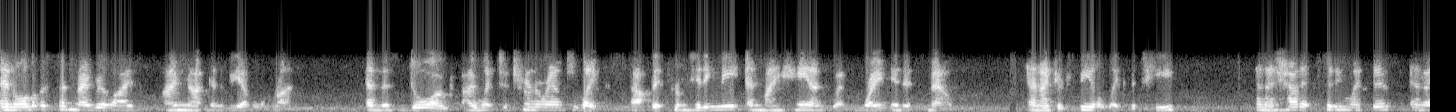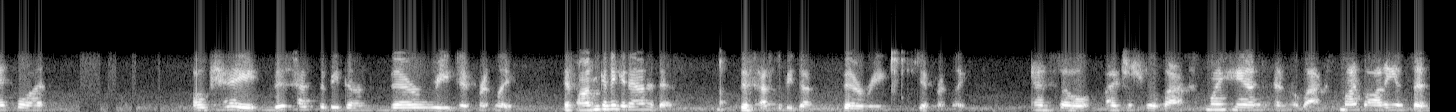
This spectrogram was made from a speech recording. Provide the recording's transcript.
And all of a sudden, I realize I'm not going to be able to run. And this dog, I went to turn around to like stop it from hitting me, and my hand went right in its mouth, and I could feel like the teeth, and I had it sitting like this, and I thought, okay, this has to be done very differently. If I'm going to get out of this, this has to be done very differently. And so I just relaxed my hand and relaxed my body and said,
